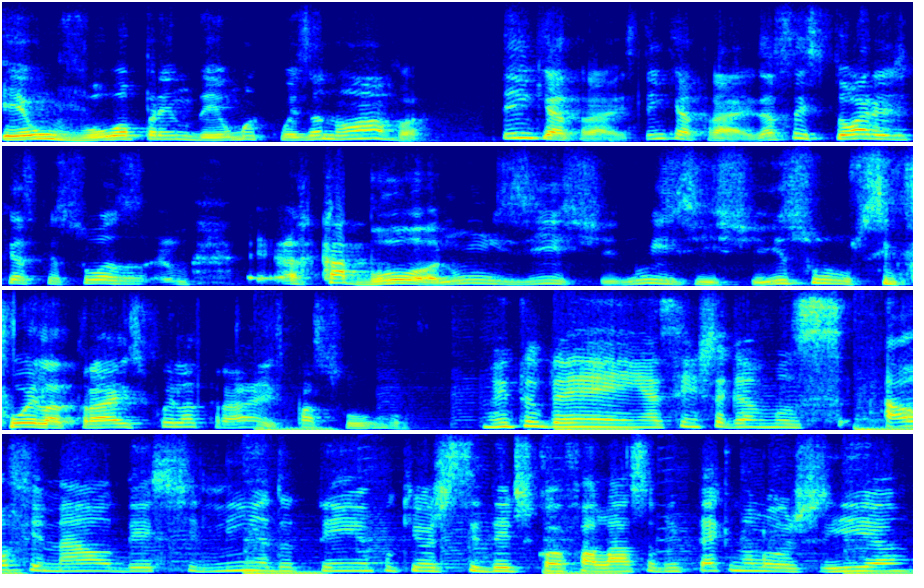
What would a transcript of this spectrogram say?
eu vou aprender uma coisa nova. Tem que ir atrás, tem que ir atrás. Essa história de que as pessoas acabou, não existe, não existe. Isso, se foi lá atrás, foi lá atrás, passou. Muito bem, assim chegamos ao final deste Linha do Tempo, que hoje se dedicou a falar sobre tecnologia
